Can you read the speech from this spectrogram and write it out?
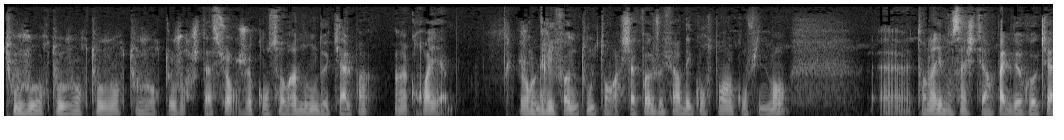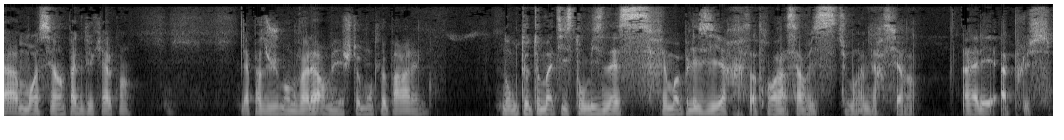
Toujours, toujours, toujours, toujours, toujours. Je t'assure, je consomme un nombre de calepins incroyable. J'en griffonne tout le temps. À chaque fois que je vais faire des courses pendant le confinement, euh, t'en as, ils vont s'acheter un pack de coca. Moi, c'est un pack de calepins. Il n'y a pas de jugement de valeur, mais je te montre le parallèle. Donc t'automatises ton business, fais-moi plaisir, ça te rendra service, tu me remercieras. Allez, à plus.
